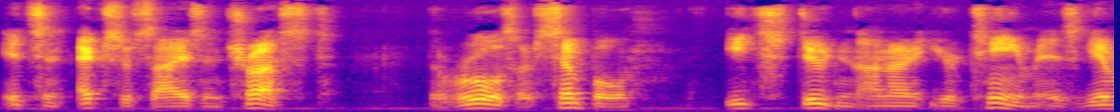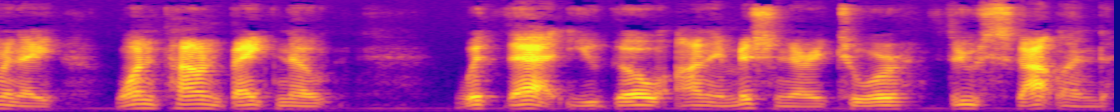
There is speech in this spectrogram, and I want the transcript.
It's an exercise in trust. The rules are simple. Each student on your team is given a one pound banknote. With that, you go on a missionary tour through Scotland.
